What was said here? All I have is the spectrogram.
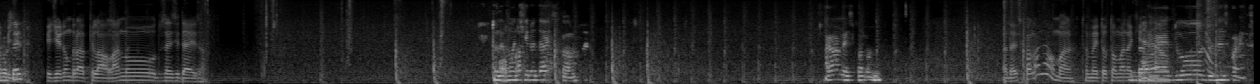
Ó, você? pedi- pediram um drop lá, ó, lá no 210, ó. Tu levou um tiro da escola. Ah, não, na escola não. Não é da escola não, mano. Também tô tomando aqui. É, não. do 240.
